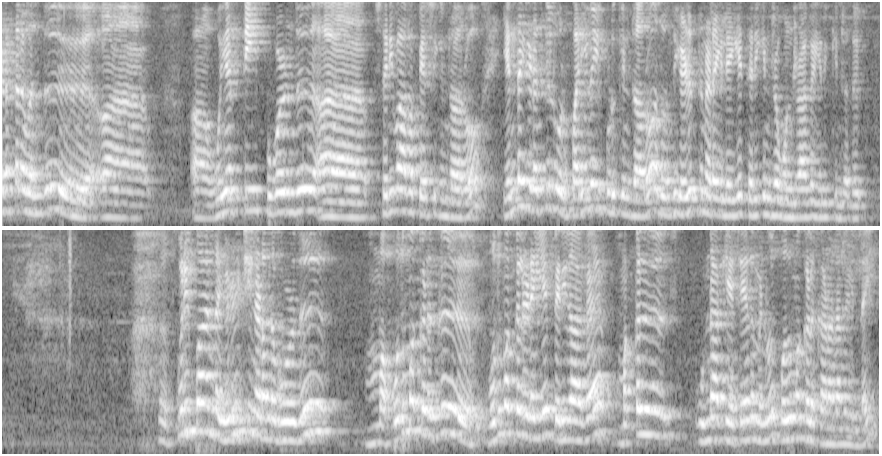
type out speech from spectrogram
இடத்துல வந்து உயர்த்தி புகழ்ந்து செறிவாக பேசுகின்றாரோ எந்த இடத்தில் ஒரு பரிவை கொடுக்கின்றாரோ அது வந்து எழுத்து நடையிலேயே தெரிகின்ற ஒன்றாக இருக்கின்றது. குறிப்பாக இந்த எழுச்சி நடந்த பொழுது ம- பொதுமக்களுக்கு பொதுமக்களிடையே பெரிதாக மக்கள் உண்டாக்கிய சேதம் என்பது பொதுமக்களுக்கானதாக இல்லை.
